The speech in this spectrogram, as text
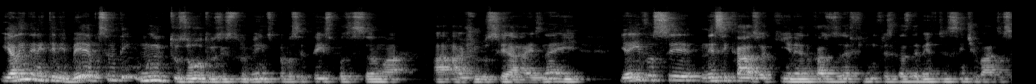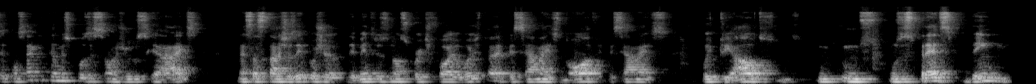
e além da NTNB, você não tem muitos outros instrumentos para você ter exposição a, a, a, juros reais, né? E, e aí você, nesse caso aqui, né, no caso dos FINFRAs e das debêntures incentivadas, você consegue ter uma exposição a juros reais nessas taxas aí, poxa, debêntures do nosso portfólio hoje tá, é PCA mais 9, PCA mais 8 e altos, uns, uns spreads bem,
